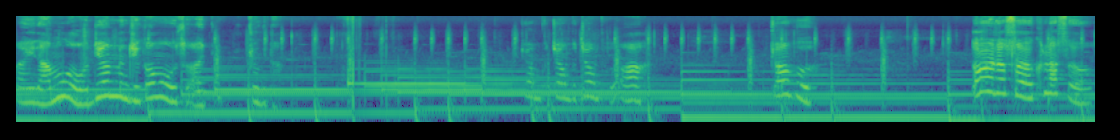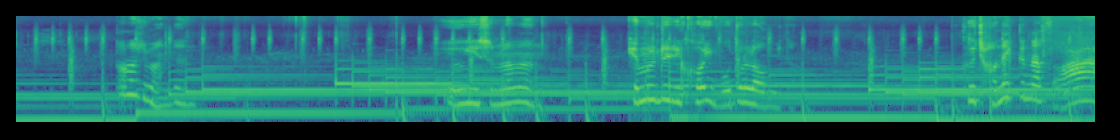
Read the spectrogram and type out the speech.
아, 이 나무가 어디였는지 까먹었어. 아, 이쪽이다. 점프, 점프, 점프. 아, 점프. 떨어졌어요. 큰일 났어요. 떨어지면 안 되는데. 여기 있으면은 괴물들이 거의 못 올라옵니다. 그 전에 끝났어. 아.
